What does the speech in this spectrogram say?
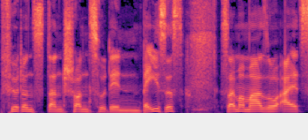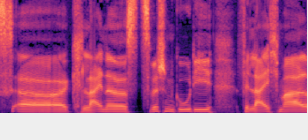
führt uns dann schon zu den Bases. Sollen wir mal so als äh, kleines Zwischengoodie vielleicht mal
